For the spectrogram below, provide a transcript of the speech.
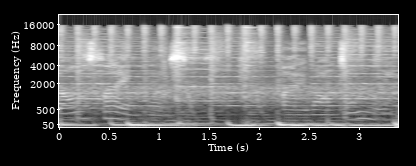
Adolf Eichmann's. I want to leave.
